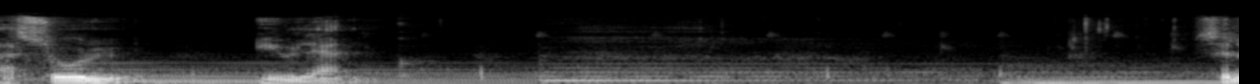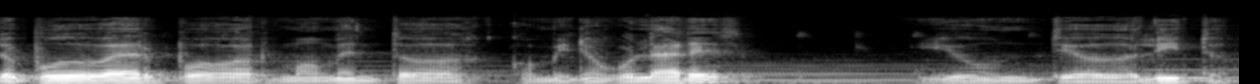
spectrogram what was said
azul y blanco. Se lo pudo ver por momentos con binoculares y un teodolito.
